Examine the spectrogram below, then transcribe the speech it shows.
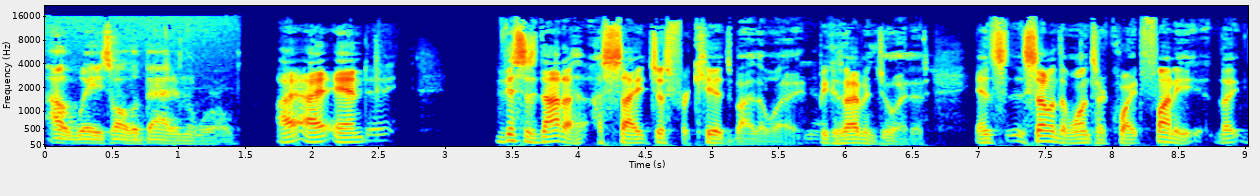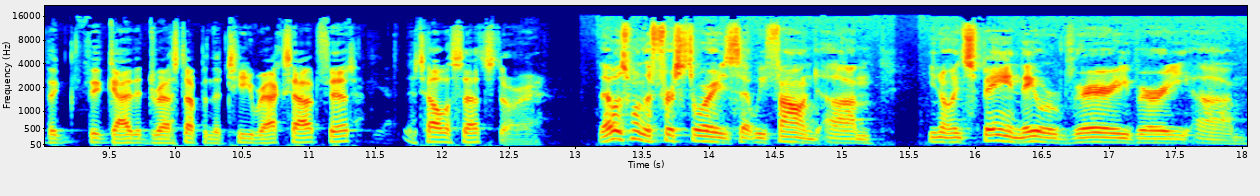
outweighs all the bad in the world. I, I and this is not a, a, site just for kids, by the way, no. because I've enjoyed it. And s- some of the ones are quite funny. Like the, the guy that dressed up in the T Rex outfit. Yeah. Tell us that story. That was one of the first stories that we found. Um, you know, in Spain, they were very, very um,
